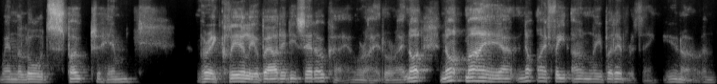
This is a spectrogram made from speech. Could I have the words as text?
when the Lord spoke to him very clearly about it, he said, okay, all right, all right. Not, not my, uh, not my feet only, but everything, you know. And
